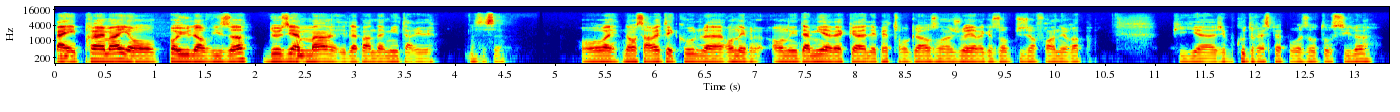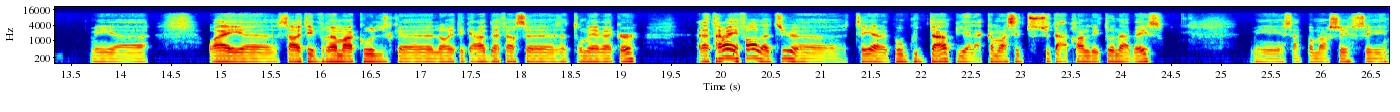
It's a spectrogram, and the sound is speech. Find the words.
ben, premièrement, ils n'ont pas eu leur visa. Deuxièmement, la pandémie est arrivée. C'est ça. Oh ouais, non, ça aurait été cool. Euh, on est, on est d'amis avec euh, les Petro Girls. On a joué avec eux autres plusieurs fois en Europe. Puis euh, j'ai beaucoup de respect pour eux autres aussi, là. Mais euh, ouais, ça aurait été vraiment cool qu'elle aurait été capable de faire ce- cette tournée avec eux. Elle a travaillé fort là-dessus. tu sais, elle n'avait pas beaucoup de temps, puis elle a commencé tout de suite à apprendre les tunes à bass. Mais ça n'a pas marché. C'est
